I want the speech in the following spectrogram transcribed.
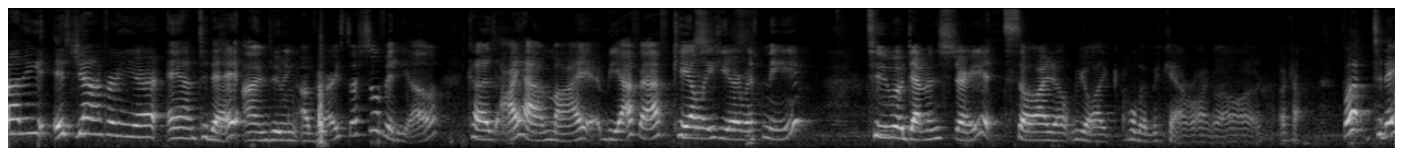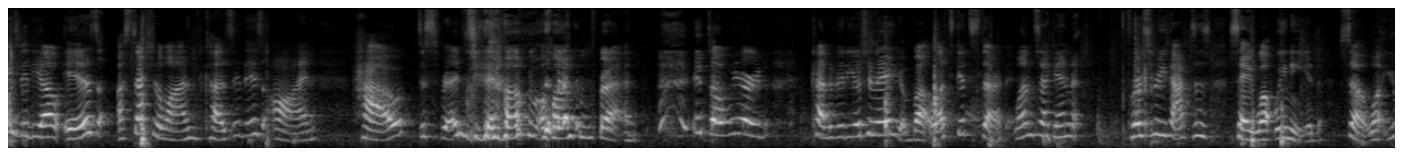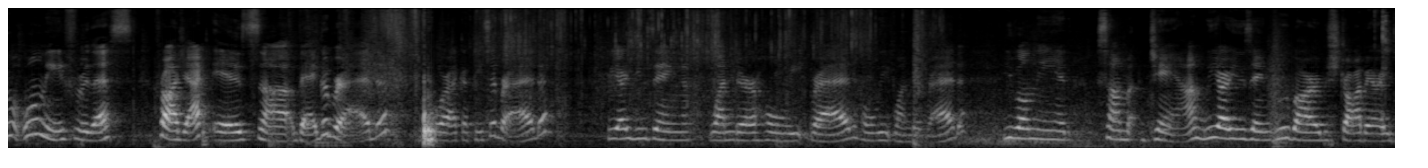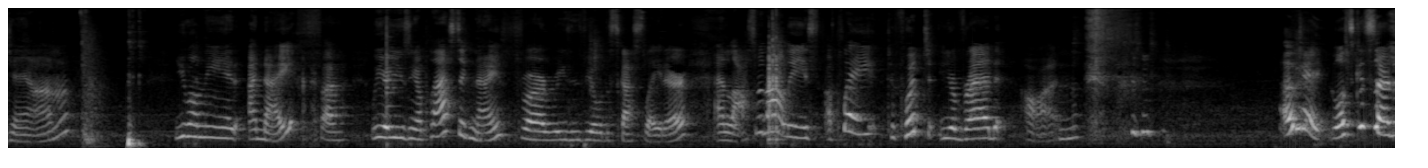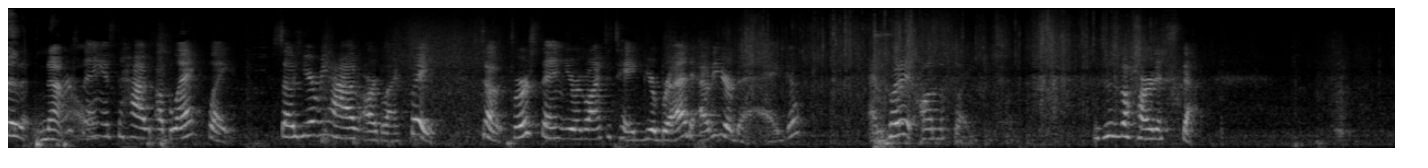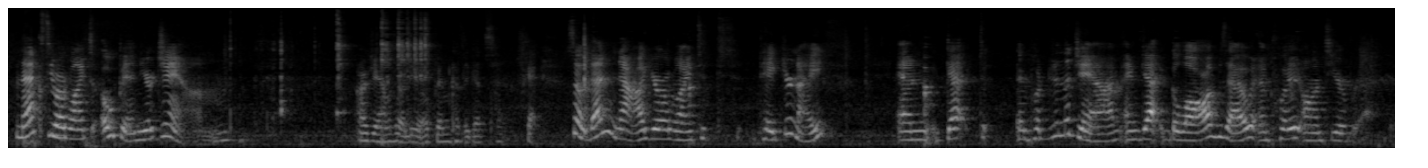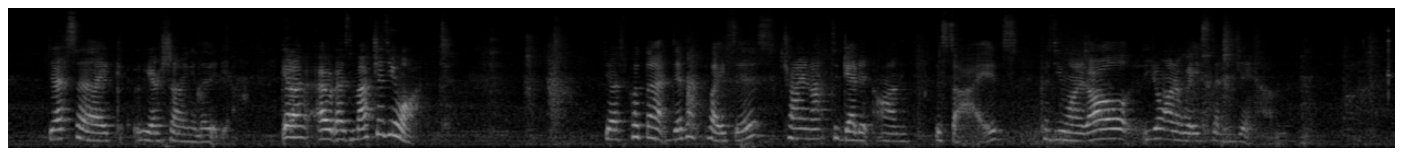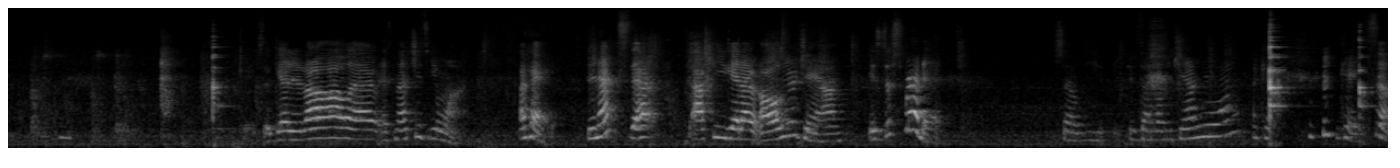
everybody, it's Jennifer here, and today I'm doing a very special video because I have my BFF Caleigh here with me to demonstrate so I don't be like holding the camera. Uh, okay. But today's video is a special one because it is on how to spread jam on bread. It's a weird kind of video to make, but let's get started. One second. First we have to say what we need. So what you will need for this project is a bag of bread, or like a piece of bread. We are using Wonder whole wheat bread, whole wheat Wonder bread. You will need some jam. We are using rhubarb strawberry jam. You will need a knife. Uh, we are using a plastic knife for reasons we will discuss later. And last but not least, a plate to put your bread on. okay, let's get started now. First thing is to have a blank plate. So here we have our black plate. So first thing, you're going to take your bread out of your bag and put it on the plate. This is the hardest step. Next, you are going to open your jam. Our jam is already open because it gets, okay. So then now you're going to take your knife and get, and put it in the jam and get globs out and put it onto your bread. Just like we are showing in the video. Get out as much as you want. Just put them at different places. Try not to get it on the sides because you want it all, you don't want to waste any jam. Okay, so get it all out as much as you want. Okay, the next step after you get out all your jam is to spread it. So, you, is that all the jam you want? Okay. okay, so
